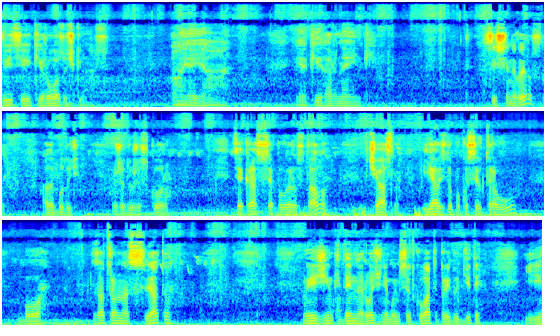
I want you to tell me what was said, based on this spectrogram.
Дивіться, які розочки у нас. Ай-яй-яй, які гарненькі. Ці ще не виросли, але будуть вже дуже скоро. Це якраз все повиростало вчасно. І я ось допокосив траву, бо завтра в нас свято. Моєї жінки день народження, будемо святкувати, прийдуть діти. І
